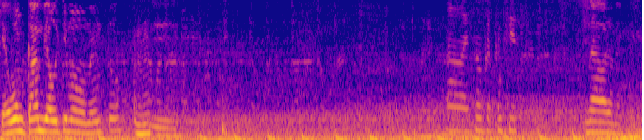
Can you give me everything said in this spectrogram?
Que hubo un cambio a último momento. I so confused. No, I don't think so.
